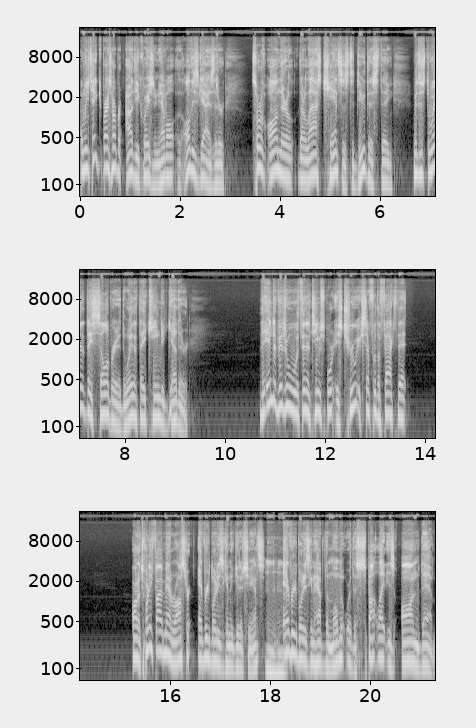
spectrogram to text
and when you take Bryce Harper out of the equation, and you have all all these guys that are sort of on their their last chances to do this thing. I mean, just the way that they celebrated, the way that they came together. The individual within a team sport is true, except for the fact that on a 25 man roster, everybody's going to get a chance. Mm-hmm. Everybody's going to have the moment where the spotlight is on them.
